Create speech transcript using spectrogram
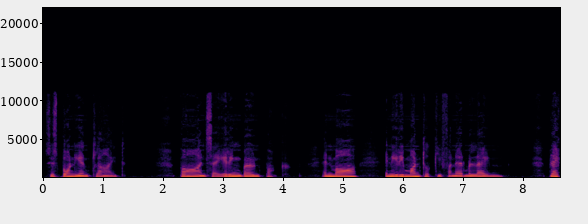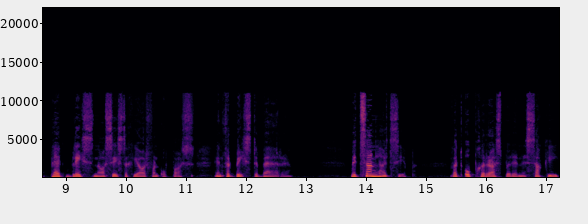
soos Bonnie en Clyde. Pa in sy herringbone pak en ma in hierdie manteltjie van hermelyn. Plek plek bles na 60 jaar van oppas en verbeste bære. Met sunlight seep wat opgerasper in 'n sakkie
